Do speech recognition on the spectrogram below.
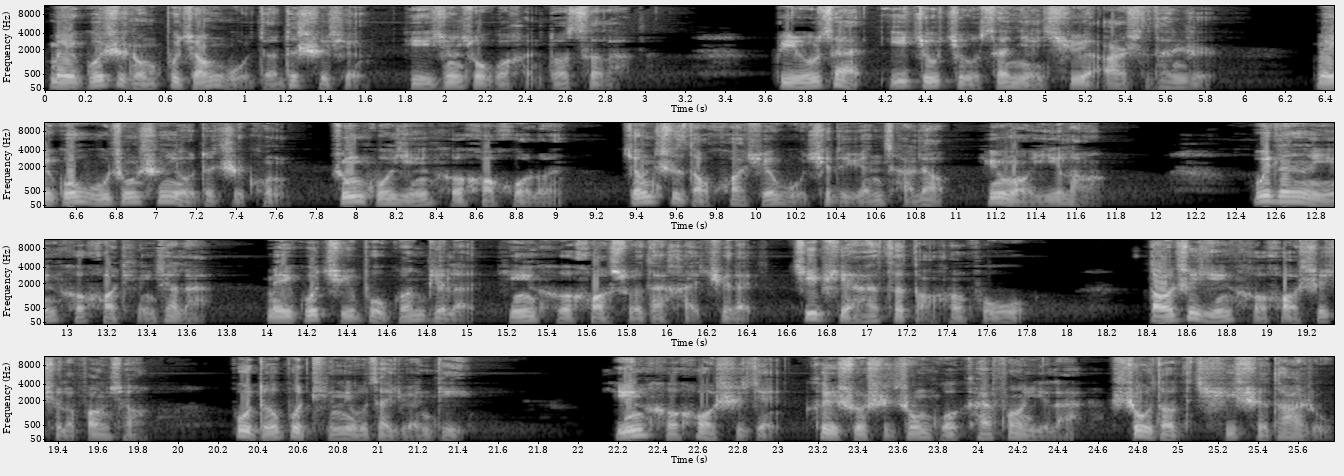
美国这种不讲武德的事情已经做过很多次了。比如，在一九九三年七月二十三日，美国无中生有的指控中国银河号货轮将制造化学武器的原材料运往伊朗。为了让银河号停下来，美国局部关闭了银河号所在海区的 GPS 导航服务，导致银河号失去了方向。不得不停留在原地。银河号事件可以说是中国开放以来受到的奇耻大辱。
